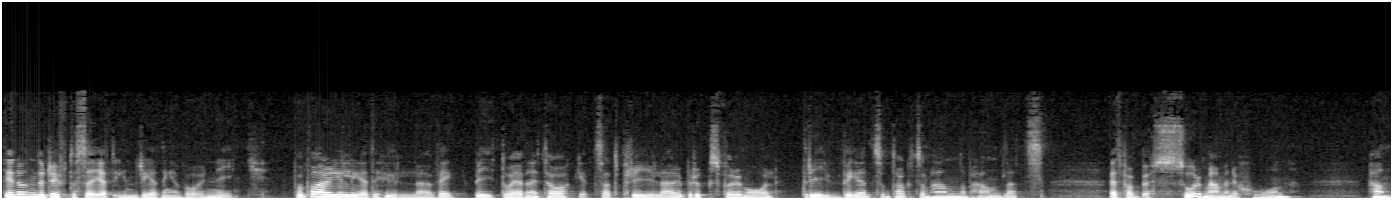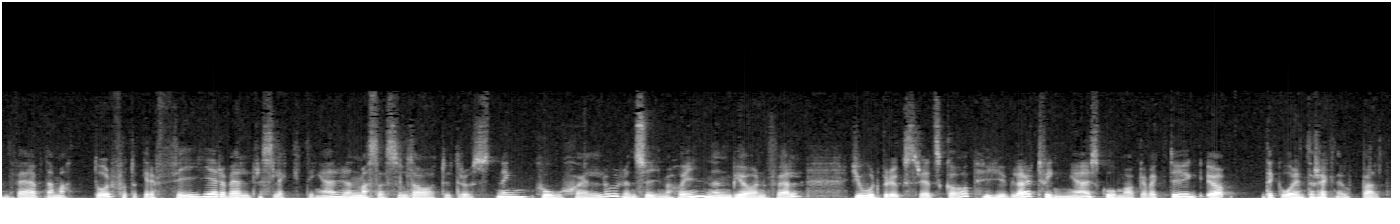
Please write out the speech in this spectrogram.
Det är en underdrift att säga att inredningen var unik. På varje ledig hylla, väggbit och även i taket satt prylar, bruksföremål, drivved som tagits om hand och behandlats, ett par bössor med ammunition, handvävda mattor, fotografier av äldre släktingar, en massa soldatutrustning, koskällor, en symaskin, en björnfäll, jordbruksredskap, hyvlar, tvingar, skomakarverktyg. Ja, det går inte att räkna upp allt.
